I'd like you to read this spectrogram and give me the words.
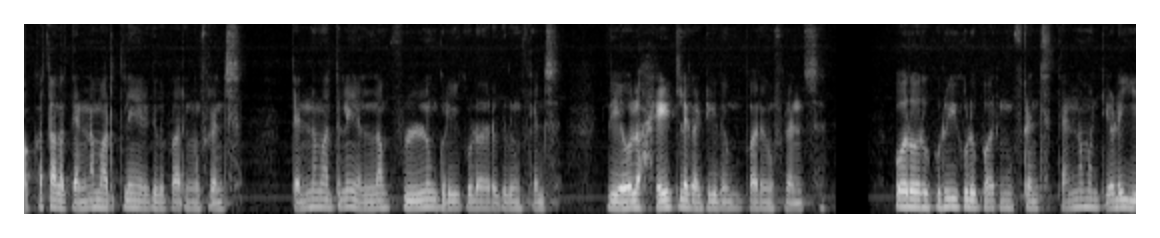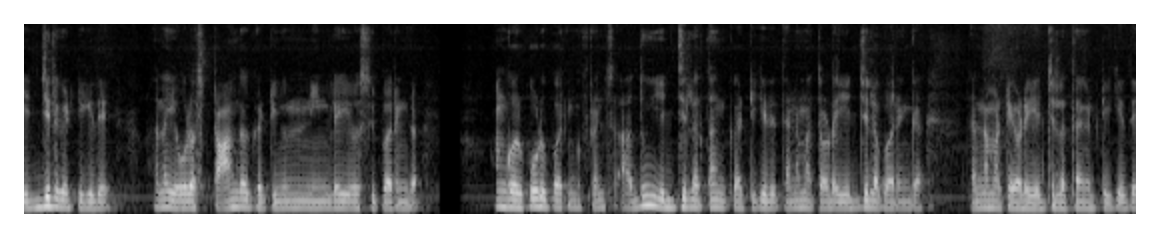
பக்கத்தால் தென்னை மரத்துலேயும் இருக்குது பாருங்கள் ஃப்ரெண்ட்ஸ் தென்னை மரத்துலேயும் எல்லாம் ஃபுல்லும் குருவி கூட இருக்குதுங்க ஃப்ரெண்ட்ஸ் இது எவ்வளோ ஹைட்டில் கட்டிக்குதுங்க பாருங்கள் ஃப்ரெண்ட்ஸ் ஒரு ஒரு குருவி கொடுப்பாருங்க பாருங்கள் ஃப்ரெண்ட்ஸ் தென்னை எஜ்ஜில் எட்ஜில் கட்டிக்குது. அதெல்லாம் எவ்வளோ ஸ்ட்ராங்காக கட்டிக்கணும்னு நீங்களே யோசிப்பாருங்க. அங்கே ஒரு கூடு பாருங்கள் ஃப்ரெண்ட்ஸ் அதுவும் எஜ்ஜில் தான் கட்டிக்குது. தென்னை மரத்தோட பாருங்கள் தென்னை மட்டையோட தான் கட்டிக்குது.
